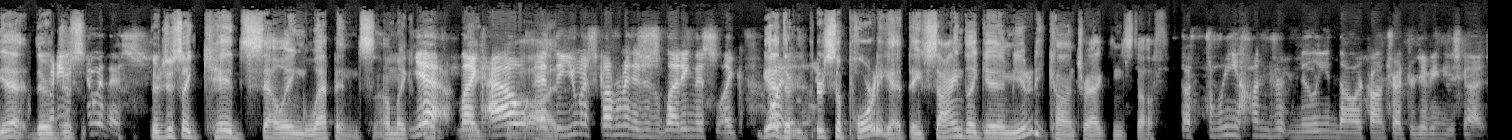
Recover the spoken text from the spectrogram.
Yeah, they're when he was just doing this. they're just like kids selling weapons. I'm like, Yeah, oh like how and the U.S. government is just letting this like yeah, what- they're they're supporting it. They signed like an immunity contract and stuff. a three hundred million dollar contract you're giving these guys.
